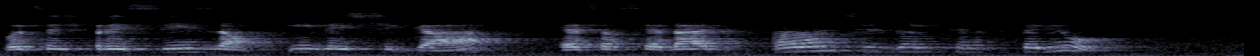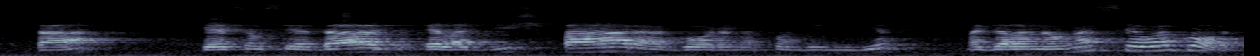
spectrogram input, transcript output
Vocês precisam investigar essa ansiedade antes do ensino superior, tá? Que essa ansiedade, ela dispara agora na pandemia, mas ela não nasceu agora,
